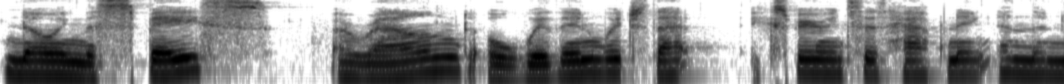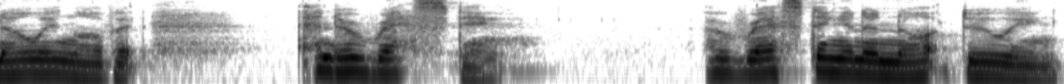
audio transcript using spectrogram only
knowing the space around or within which that experience is happening and the knowing of it, and a resting, a resting and a not doing.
